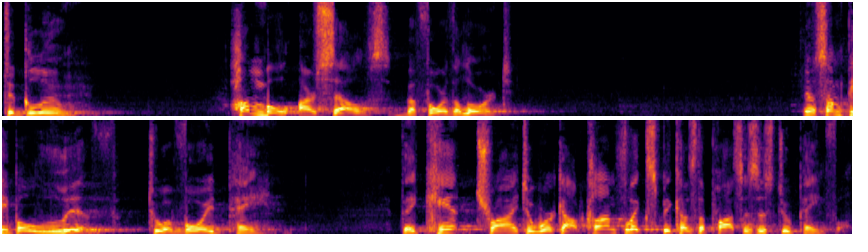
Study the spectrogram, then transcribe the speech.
to gloom, humble ourselves before the Lord. You know, some people live to avoid pain. They can't try to work out conflicts because the process is too painful.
